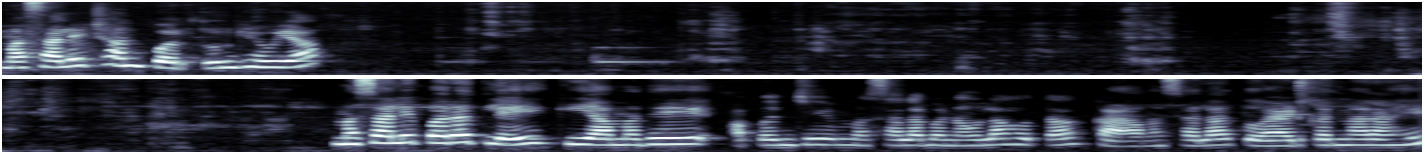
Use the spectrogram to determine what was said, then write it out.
मसाले छान परतून घेऊया. मसाले परतले की यामध्ये आपण जे मसाला बनवला होता काळा मसाला तो ॲड करणार आहे.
